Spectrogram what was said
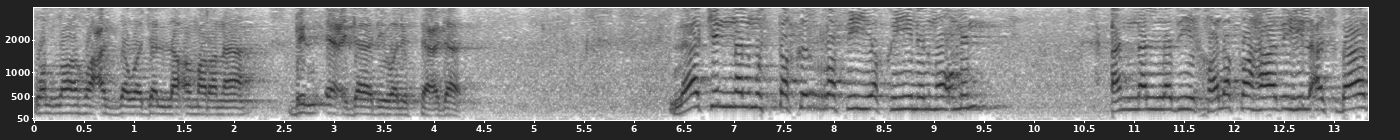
والله عز وجل أمرنا بالإعداد والاستعداد. لكن المستقر في يقين المؤمن أن الذي خلق هذه الأسباب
